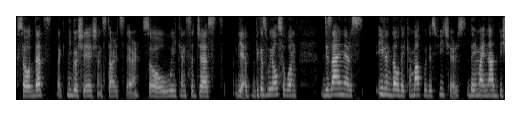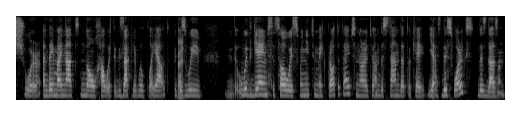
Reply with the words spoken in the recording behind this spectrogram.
So that's like negotiation starts there. So we can suggest, yeah, because we also want designers, even though they come up with these features, they might not be sure and they might not know how it exactly will play out because we with games it's always we need to make prototypes in order to understand that okay yes this works this doesn't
